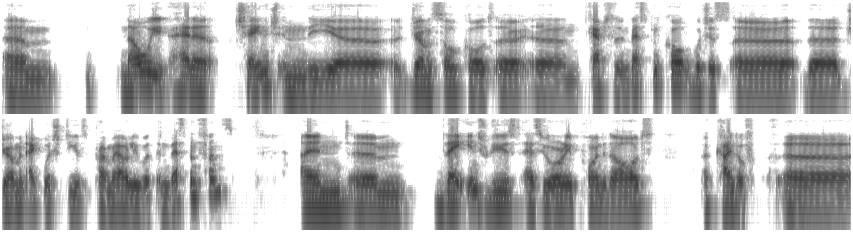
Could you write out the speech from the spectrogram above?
um, now we had a change in the uh, German so-called uh, um, capital investment code, which is uh, the German act which deals primarily with investment funds. And um, they introduced, as you already pointed out, a kind of uh,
